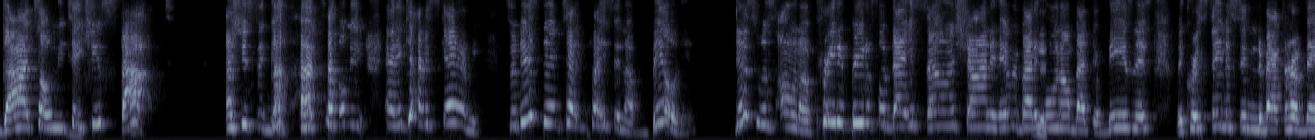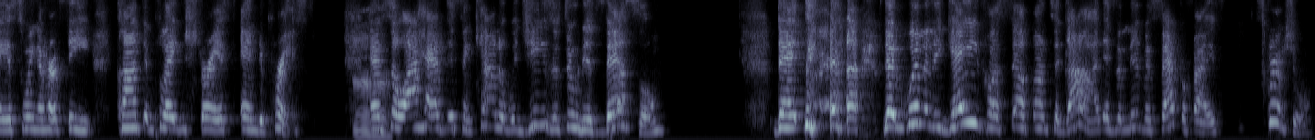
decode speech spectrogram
God told me to. She stopped. And she said, God told me, and it kind of scared me. So this didn't take place in a building. This was on a pretty beautiful day, sun shining, everybody yeah. going on about their business. But Christina sitting in the back of her van, swinging her feet, contemplating, stressed, and depressed. Uh-huh. And so I had this encounter with Jesus through this vessel that that willingly gave herself unto God as a living sacrifice, scriptural.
